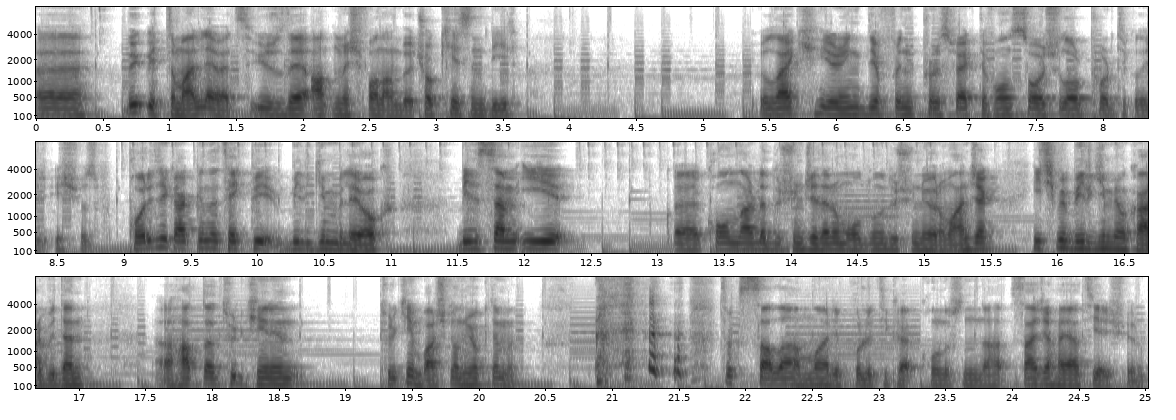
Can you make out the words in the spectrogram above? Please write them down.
E, büyük bir ihtimalle evet %60 falan böyle çok kesin değil. You like hearing different perspective on social or political issues. Politik hakkında tek bir bilgim bile yok. Bilsem iyi e, konularda düşüncelerim olduğunu düşünüyorum ancak hiçbir bilgim yok harbiden. E, hatta Türkiye'nin Türkiye'nin başkanı yok değil mi? Çok salağım var ya politika konusunda. Sadece hayatı yaşıyorum.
